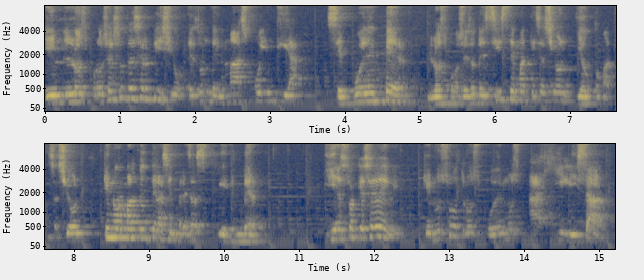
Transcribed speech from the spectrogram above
en los procesos de servicio es donde más hoy en día se pueden ver los procesos de sistematización y automatización que normalmente las empresas quieren ver. ¿Y esto a qué se debe? Que nosotros podemos agilizar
